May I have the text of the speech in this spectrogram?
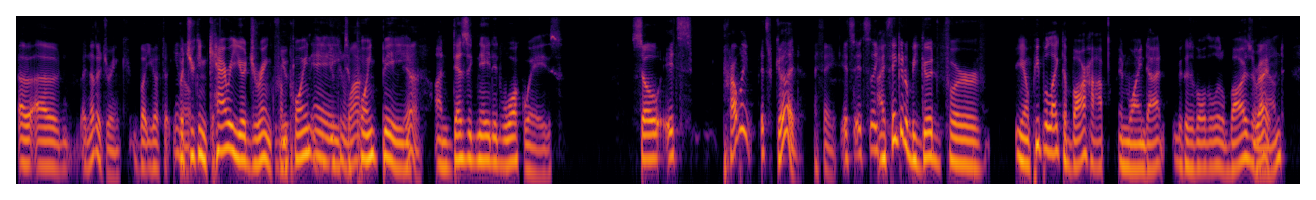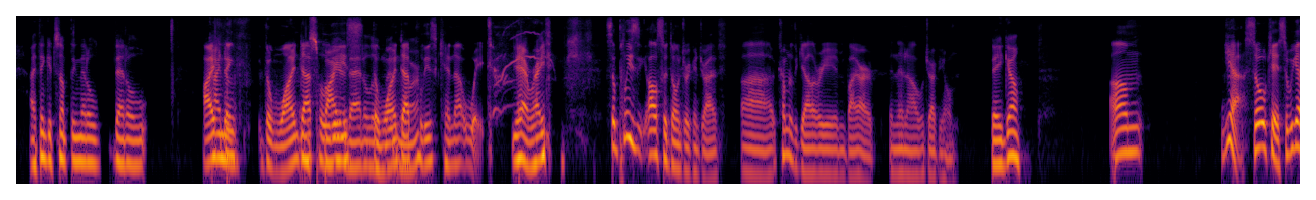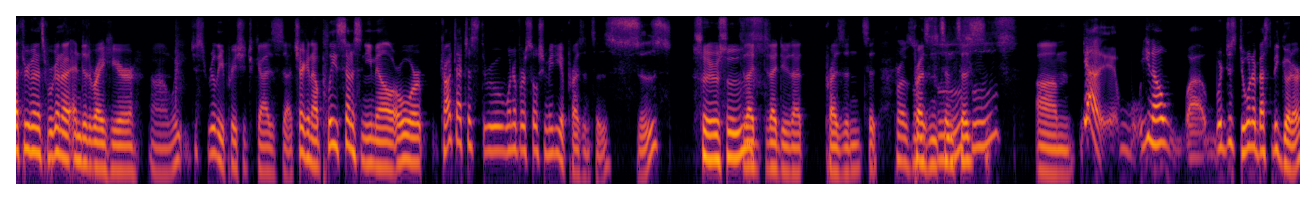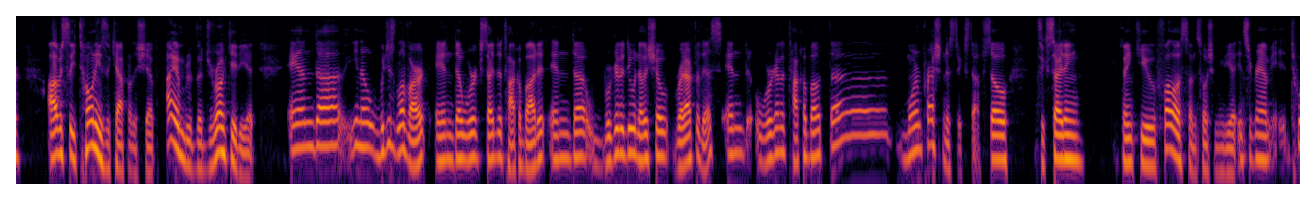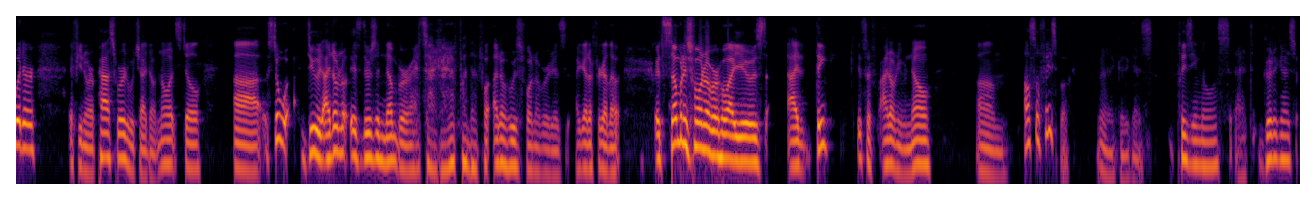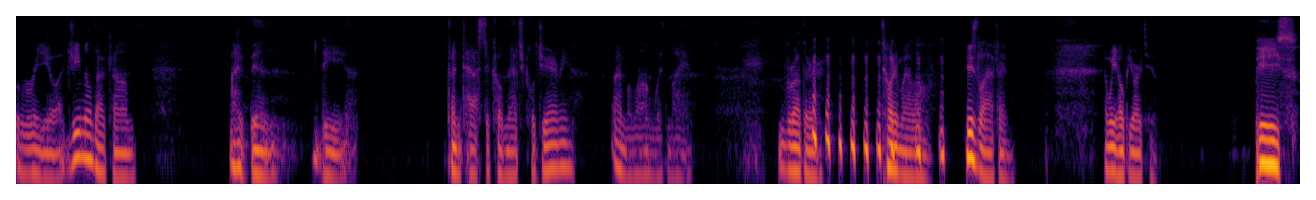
A, a, another drink, but you have to, you know. but you can carry your drink from you point A to walk- point B yeah. on designated walkways. So it's probably it's good. I think it's it's like I think it'll be good for you know people like to bar hop in Wyandotte because of all the little bars Right. around. I think it's something that'll that'll I think the Wyandotte police the Wyandotte police cannot wait. yeah right. so please also don't drink and drive. Uh, come to the gallery and buy art, and then I'll drive you home. There you go. Um, yeah. So okay, so we got three minutes. We're gonna end it right here. Um, we just really appreciate you guys uh, checking out. Please send us an email or contact us through one of our social media presences. Seriously, Did I did I do that? Presence. presences. um yeah you know uh, we're just doing our best to be gooder obviously tony's the captain of the ship i am the drunk idiot and uh you know we just love art and uh, we're excited to talk about it and uh, we're gonna do another show right after this and we're gonna talk about uh more impressionistic stuff so it's exciting thank you follow us on social media instagram eh, twitter if you know our password which i don't know it still uh, still, dude, I don't know. Is there's a number? It's I gotta find that. Phone, I know whose phone number it is. I gotta figure out that. It's somebody's phone number who I used. I think it's a. I don't even know. Um. Also, Facebook. Eh, gooder guys. Please email us at gooderguysradio at gmail.com. I have been the fantastical, magical Jeremy. I'm along with my brother, Tony Milo. He's laughing. And we hope you are too. Peace.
